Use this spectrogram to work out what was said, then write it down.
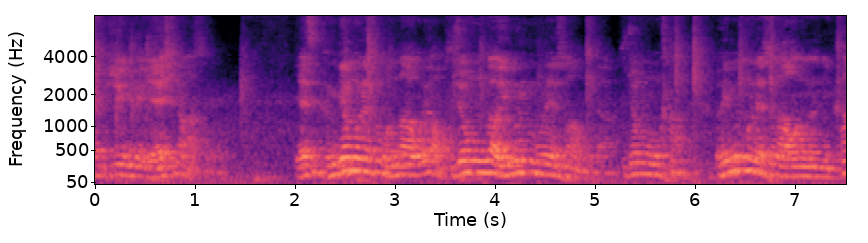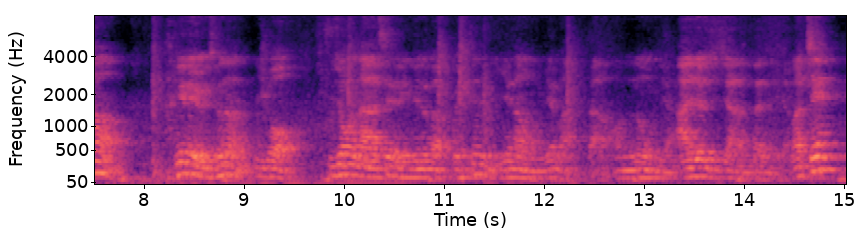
대표적인 게 예시 나왔어요. 예시 긍정문에서 못 나오고요. 부정문과 의문문에서 나옵니다. 부정문과 의문문에서 나오니까 당연히 여기서는 이거 부정을 나왔을 의미를 갖고 있는 이게 나오는 게 맞다. 어느 놈이 알려지지 않았다는 얘기야. 맞지?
